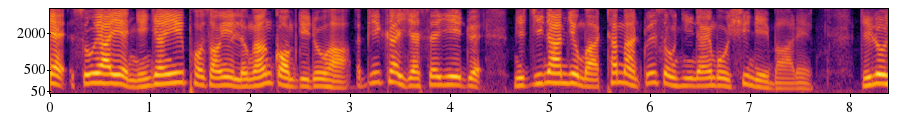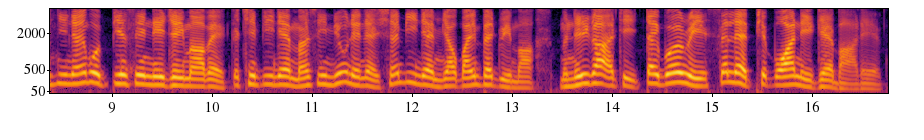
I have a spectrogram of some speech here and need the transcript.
နဲ့အစိုးရရဲ့ငြိမ်းချမ်းရေးဖော်ဆောင်ရေးလုပ်ငန်းကော်မတီတို့ဟာအပြစ်ခတ်ရက်စဲရေးအတွက်မြစ်ကြီးနားမြို့မှာထပ်မံတွဲဆုံညှိနှိုင်းဖို့ရှိနေပါတယ်။ ဒီလိုညှိနှိုင်းဖို့ပြင်ဆင်နေချိန်မှာပဲကချင်ပြည်နယ်မန်စီမြို့နယ်နဲ့ရှမ်းပြည်နယ်မြောက်ပိုင်းဘက်တွေမှာမနေ့ကအထိတိုက်ပွဲတွေဆက်လက်ဖြစ်ပွားနေခဲ့ပါတယ်။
